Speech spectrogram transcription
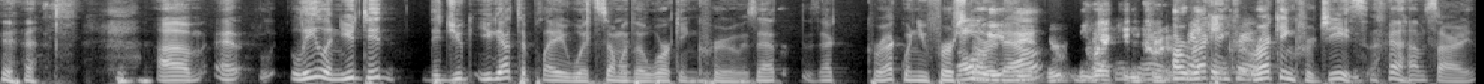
um, Leland, you did did you you got to play with some of the working crew? Is that is that correct? When you first oh, started oh, yeah, out, the wrecking crew. Oh, wrecking, crew. wrecking crew. Jeez, I'm sorry.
